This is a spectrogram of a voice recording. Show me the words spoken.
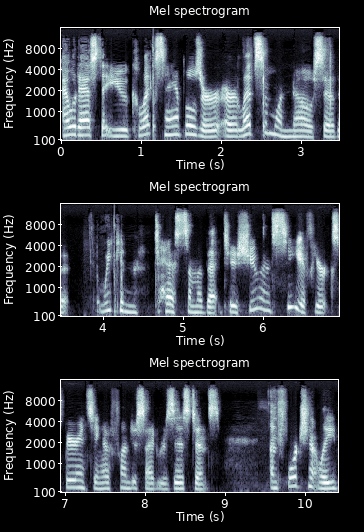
I would ask that you collect samples or, or let someone know so that we can test some of that tissue and see if you're experiencing a fungicide resistance. Unfortunately,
